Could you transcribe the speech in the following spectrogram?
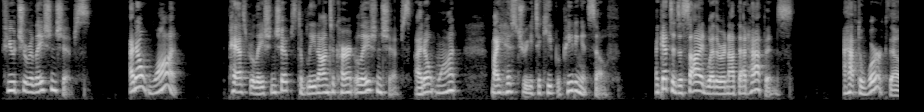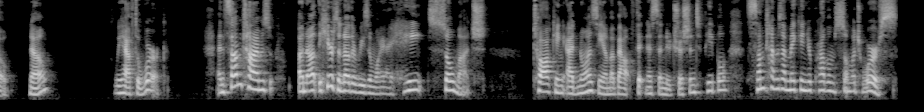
future relationships. I don't want past relationships to bleed on to current relationships. I don't want my history to keep repeating itself. I get to decide whether or not that happens. I have to work though. No, we have to work. And sometimes another, here's another reason why I hate so much talking ad nauseum about fitness and nutrition to people. Sometimes I'm making your problem so much worse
